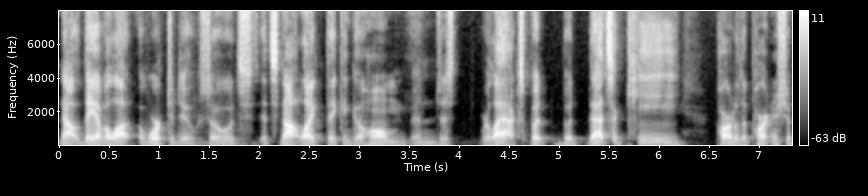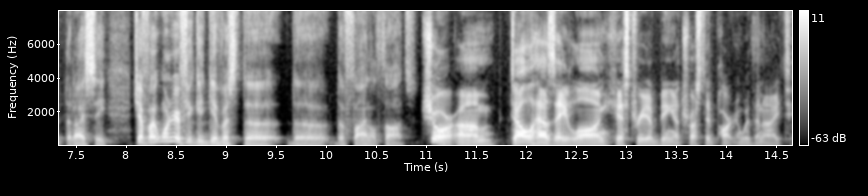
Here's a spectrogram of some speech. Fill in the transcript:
now they have a lot of work to do, so it's it's not like they can go home and just relax. But but that's a key part of the partnership that I see. Jeff, I wonder if you could give us the the, the final thoughts. Sure. Um, Dell has a long history of being a trusted partner within IT,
